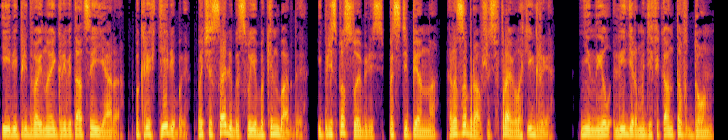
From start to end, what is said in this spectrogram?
или при двойной гравитации Яра. Покряхтели бы, почесали бы свои бакенбарды и приспособились постепенно, разобравшись в правилах игры. Не ныл лидер модификантов Дон.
